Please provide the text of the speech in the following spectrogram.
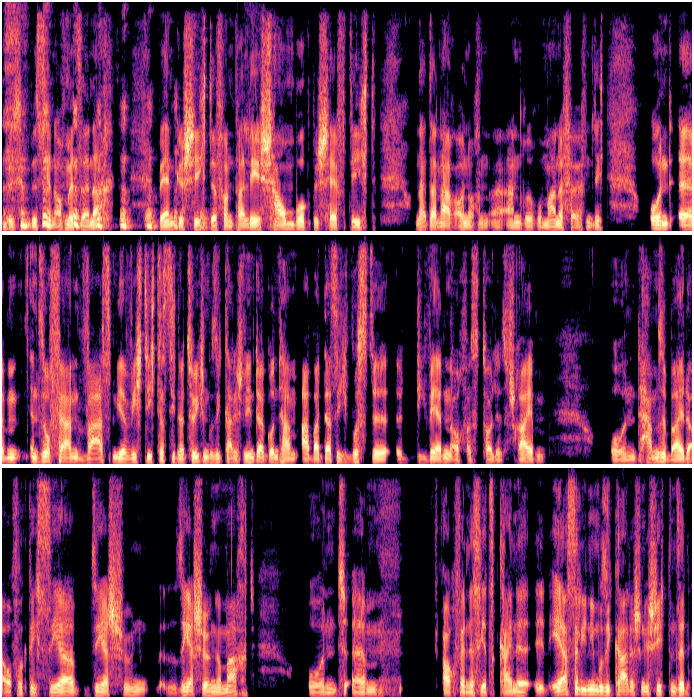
Sich ein bisschen auch mit seiner Bandgeschichte von Palais Schaumburg beschäftigt und hat danach auch noch äh, andere Romane veröffentlicht. Und ähm, insofern war es mir wichtig, dass die natürlich einen musikalischen Hintergrund haben, aber dass ich wusste, äh, die werden auch was Tolles schreiben. Und haben sie beide auch wirklich sehr, sehr schön, sehr schön gemacht. Und ähm, auch wenn es jetzt keine in erster Linie musikalischen Geschichten sind,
